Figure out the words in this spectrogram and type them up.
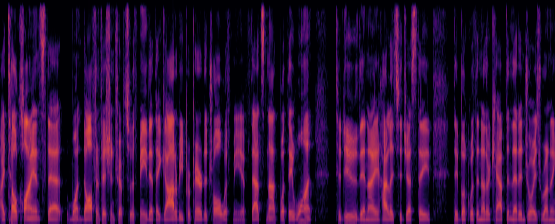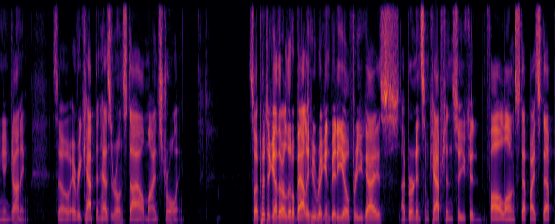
I tell clients that want dolphin fishing trips with me that they got to be prepared to troll with me. If that's not what they want to do, then I highly suggest they they book with another captain that enjoys running and gunning. So every captain has their own style. Mine's trolling. So I put together a little ballyhoo rigging video for you guys. I burned in some captions so you could follow along step by step.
